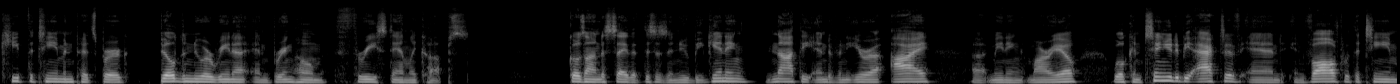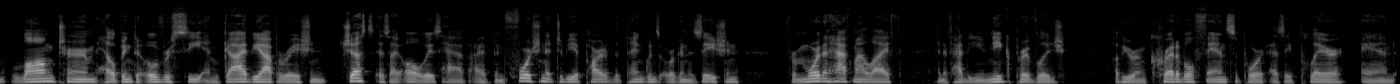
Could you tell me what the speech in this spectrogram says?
keep the team in Pittsburgh, build a new arena, and bring home three Stanley Cups. Goes on to say that this is a new beginning, not the end of an era. I, uh, meaning Mario, will continue to be active and involved with the team long term, helping to oversee and guide the operation just as I always have. I've been fortunate to be a part of the Penguins organization for more than half my life and have had the unique privilege of your incredible fan support as a player and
